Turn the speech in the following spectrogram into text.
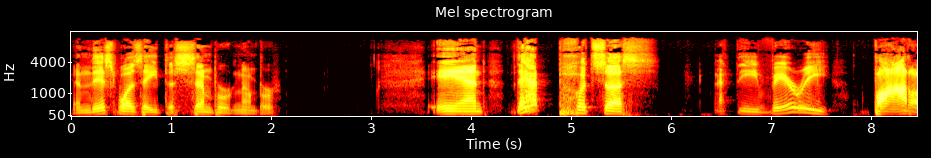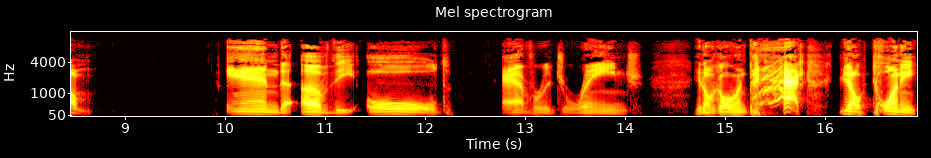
And this was a December number. And that puts us at the very bottom end of the old average range. You know, going back, you know, 20,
